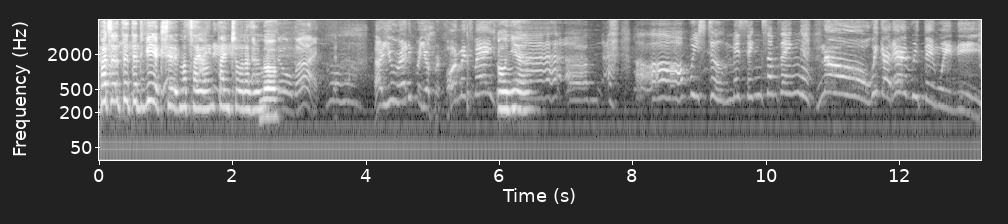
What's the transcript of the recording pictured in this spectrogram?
Patrz, te, te dwie jak się macają, tańczą razem. No. O nie. Uh, uh, are we still missing something? No, we got everything we need.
